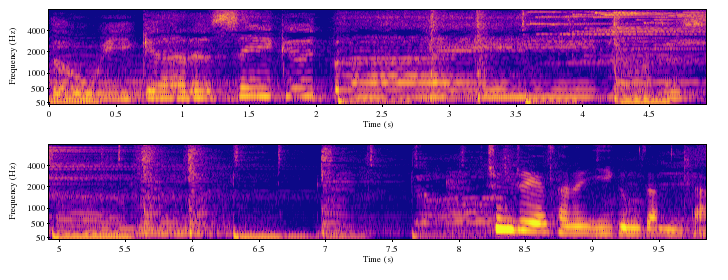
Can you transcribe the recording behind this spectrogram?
Though we gotta say goodbye. 충주에 사는 이금자입니다.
